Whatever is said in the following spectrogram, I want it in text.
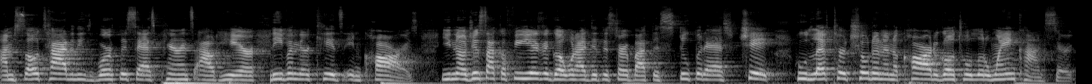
I'm so tired of these worthless ass parents out here leaving their kids in cars. You know, just like a few years ago when I did this story about this stupid ass chick who left her children in a car to go to a Lil Wayne concert.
